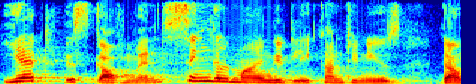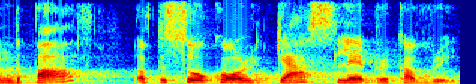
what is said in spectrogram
Yet this government single-mindedly continues down the path of the so-called gas-led recovery,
